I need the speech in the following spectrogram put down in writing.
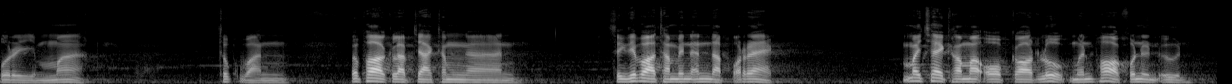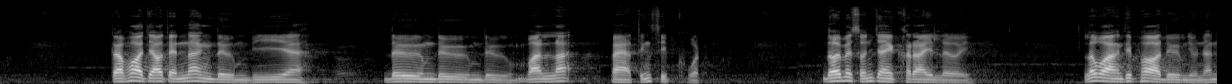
บุหรี่มาก ทุกวันเมื่อพ่อกลับจากทำงาน สิ่งที่พ่อทำเป็นอันดับแรก ไม่ใช่เข้ามาโอบกอดลูกเหมือนพ่อคนอื่น ๆ แต่พ่อจะเอาแต่นั่งดื่มเบียร์ดื่มดื่มดื่มวันละ8ถึง10 ขวด โดยไม่สนใจใครเลย ระหว่างที่พ่อดื่มอยู่นั้น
